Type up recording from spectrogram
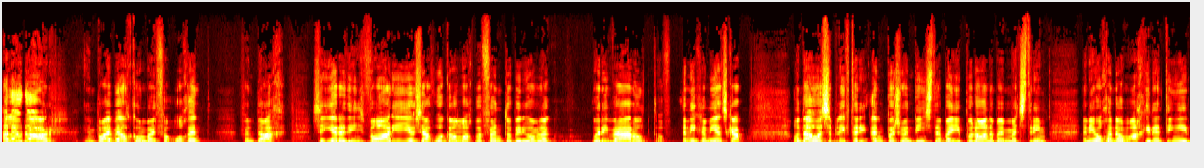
Hallo daar en baie welkom by vanoggend vandag se erediens waar jy jouself ook al mag bevind op hierdie oomblik oor die wêreld of in die gemeenskap. Onthou asseblief dat die in-persoon dienste by Hippolane by Midstream in die oggende om 8:00 en 10:00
